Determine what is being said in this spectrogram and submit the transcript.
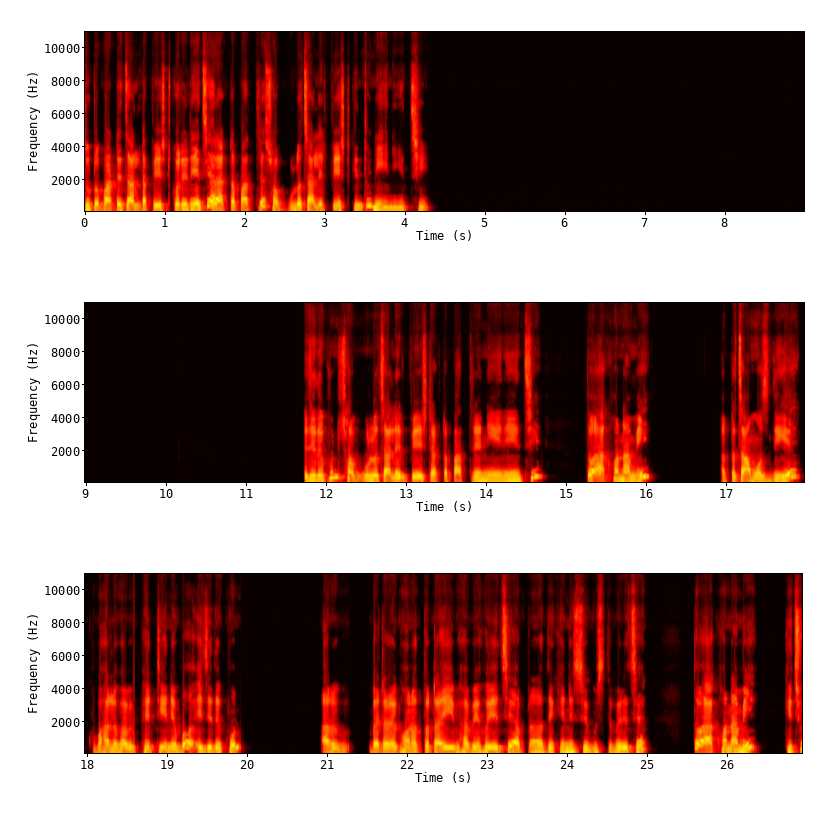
দুটো পাটে চালটা পেস্ট করে নিয়েছি আর একটা পাত্রে সবগুলো চালের পেস্ট কিন্তু নিয়ে নিয়েছি। এই যে দেখুন, সবগুলো চালের পেস্ট একটা পাত্রে নিয়ে নিয়েছি। তো এখন আমি একটা চামচ দিয়ে খুব ভালোভাবে ফেটিয়ে নেব। এই যে দেখুন, আর ব্যাটারের ঘনত্বটা এইভাবে হয়েছে, আপনারা দেখে নিশ্চয়ই বুঝতে পেরেছেন। তো এখন আমি কিছু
